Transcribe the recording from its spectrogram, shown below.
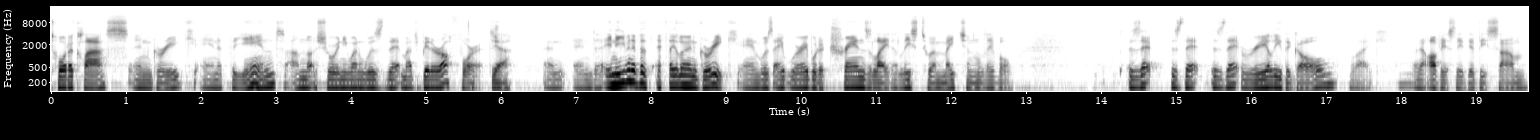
taught a class in Greek. And at the end, I'm not sure anyone was that much better off for it. Yeah. And and uh, and even if if they learned Greek and was a, were able to translate at least to a Machen level, is that is that is that really the goal? Like, obviously there'd be some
